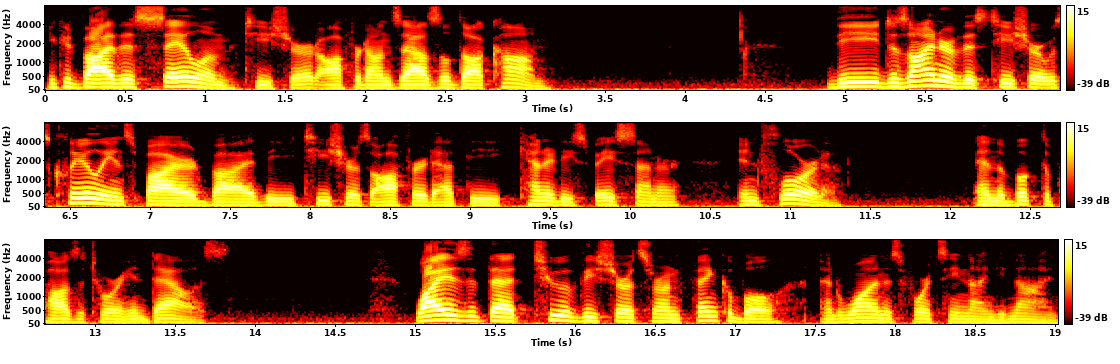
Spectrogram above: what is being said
you could buy this Salem t shirt offered on Zazzle.com. The designer of this t shirt was clearly inspired by the t shirts offered at the Kennedy Space Center in Florida and the Book Depository in Dallas. Why is it that two of these shirts are unthinkable and one is $14.99?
